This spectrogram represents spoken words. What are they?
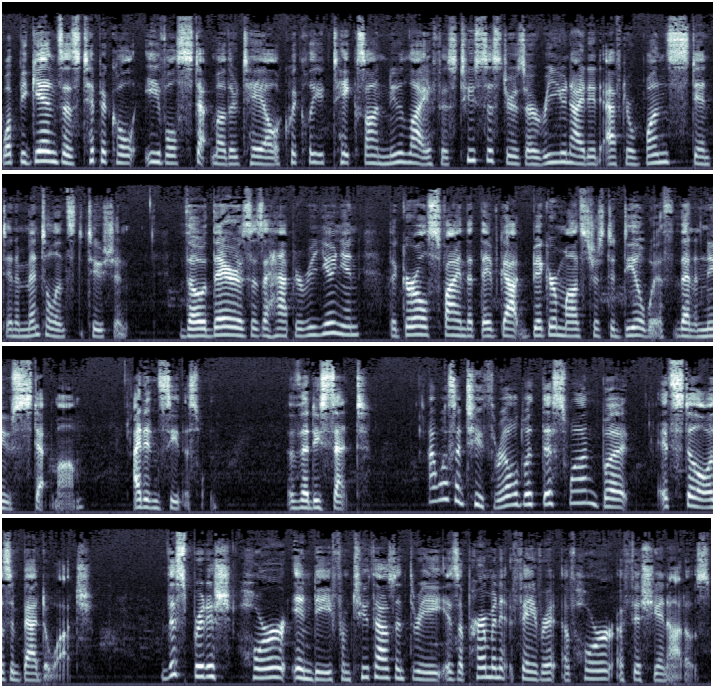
What begins as typical evil stepmother tale quickly takes on new life as two sisters are reunited after one stint in a mental institution. Though theirs is a happy reunion, the girls find that they've got bigger monsters to deal with than a new stepmom. I didn't see this one. The Descent. I wasn't too thrilled with this one, but it still wasn't bad to watch. This British horror indie from 2003 is a permanent favorite of horror aficionados.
